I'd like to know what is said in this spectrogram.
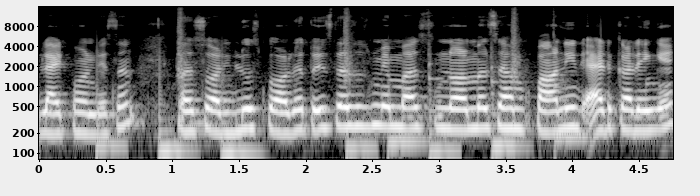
लाइट फाउंडेशन बस सॉरी लूज पाउडर तो इस तरह से उसमें बस नॉर्मल से हम पानी ऐड करेंगे,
